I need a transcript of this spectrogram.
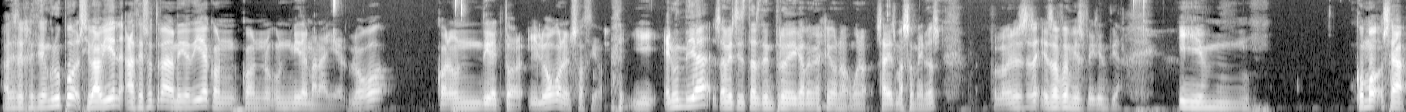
Haces el ejercicio en grupo, si va bien, haces otra al mediodía con, con un middle manager. Luego con un director y luego con el socio. Y en un día sabes si estás dentro de KPMG o no. Bueno, sabes más o menos. Por lo menos esa fue mi experiencia. Y... Mm, ¿Cómo? O sea,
